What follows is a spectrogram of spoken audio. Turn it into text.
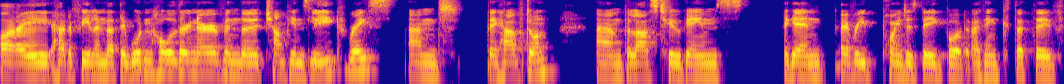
I had a feeling that they wouldn't hold their nerve in the Champions League race, and they have done. Um, the last two games, again, every point is big, but I think that they've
